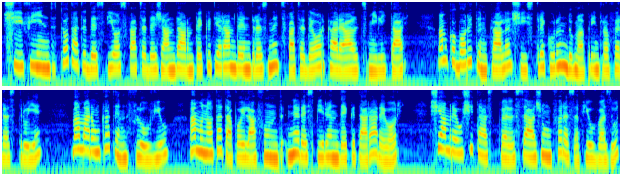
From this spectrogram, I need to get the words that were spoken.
Și fiind tot atât de sfios față de jandarm pe cât eram de îndrăzneți față de oricare alți militari, am coborât în cală și, strecurându-mă printr-o ferăstruie, m-am aruncat în fluviu, am înotat apoi la fund, nerespirând decât a rare ori, și am reușit astfel să ajung fără să fiu văzut,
